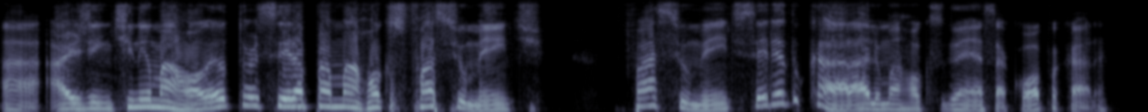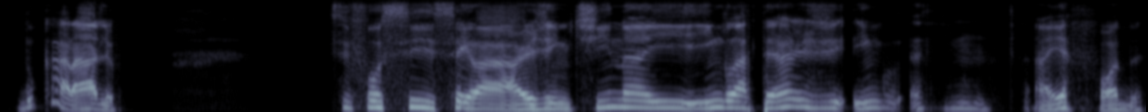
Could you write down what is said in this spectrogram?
a Argentina e o Marrocos, eu torceria para Marrocos facilmente. Facilmente. Seria do caralho o Marrocos ganhar essa Copa, cara. Do caralho se fosse, sei lá, Argentina e Inglaterra. Ingl... Aí é foda.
